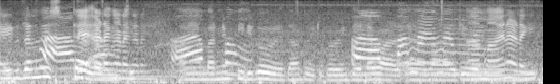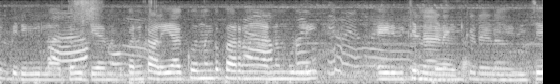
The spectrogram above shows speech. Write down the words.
എഴുതുന്നത് ഇഷ്ടമല്ല ഞാൻ പറഞ്ഞു പിരികു എഴുതാം പിരികു എഴുതിയല്ല വളരെ പിരികില്ലാത്ത കുട്ടിയാണെന്നൊക്കെ പറഞ്ഞ് കളിയാക്കുമെന്നൊക്കെ പറഞ്ഞ കാരണം പുള്ളി എഴുതിക്കുന്നുണ്ട് എഴുതിച്ച്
